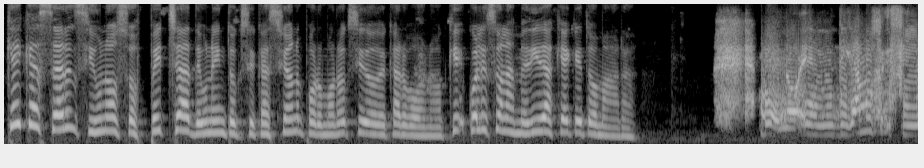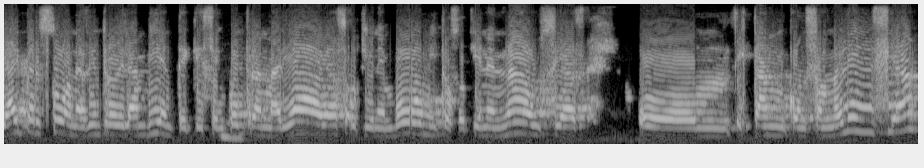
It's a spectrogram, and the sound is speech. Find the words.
¿Qué hay que hacer si uno sospecha de una intoxicación por monóxido de carbono? ¿Qué, ¿Cuáles son las medidas que hay que tomar? Bueno, digamos, si hay personas dentro del ambiente que se encuentran mareadas o tienen vómitos o tienen náuseas o mm, están con somnolencia,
